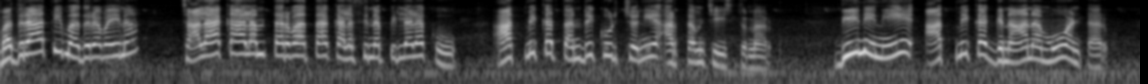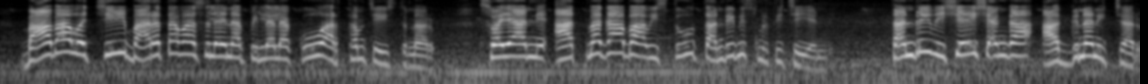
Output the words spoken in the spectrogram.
మధురాతి మధురమైన చాలా కాలం తర్వాత కలిసిన పిల్లలకు ఆత్మిక తండ్రి కూర్చొని అర్థం చేయిస్తున్నారు. దీనిని ఆత్మిక జ్ఞానము అంటారు. బాబా వచ్చి భారతవాసులైన పిల్లలకు అర్థం చేయిస్తున్నారు. స్వయాన్ని ఆత్మగా భావిస్తూ తండ్రిని స్మృతి చేయండి. తండ్రి విశేషంగా ఆజ్ఞనిచ్చారు.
